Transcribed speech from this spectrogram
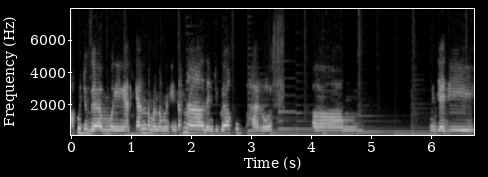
aku juga mengingatkan teman-teman internal dan juga aku harus um, menjadi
